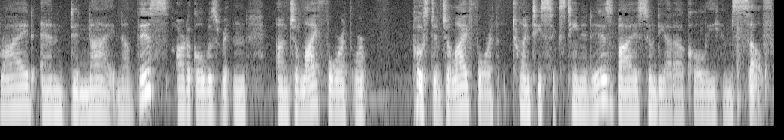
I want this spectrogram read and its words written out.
Ride and Denied. Now, this article was written on July 4th or posted July 4th, 2016. It is by Sundiata Acoli himself.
